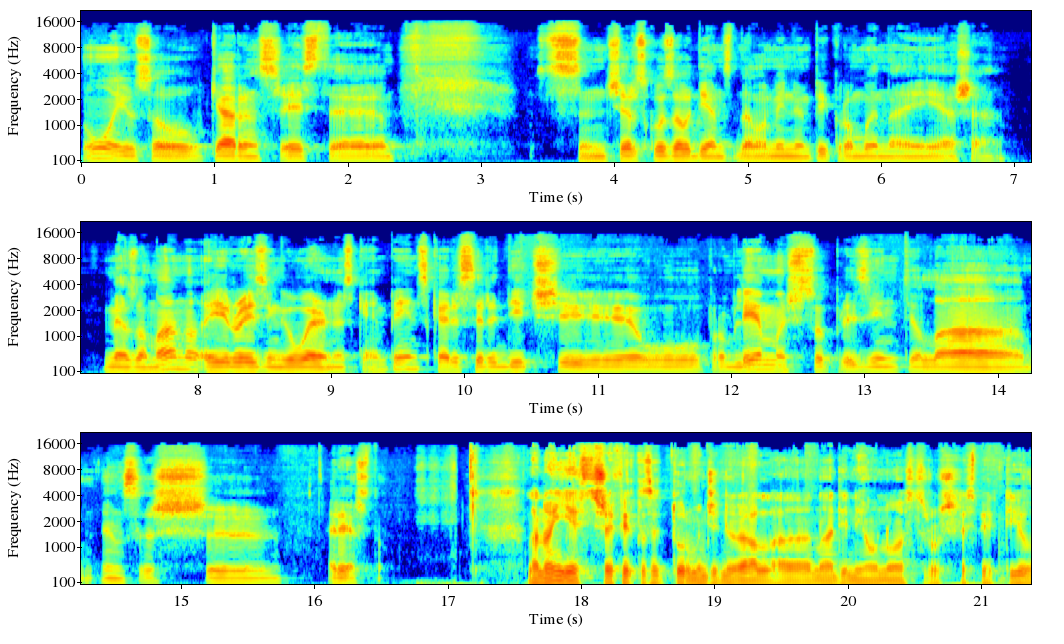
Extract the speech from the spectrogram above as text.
uiul sau chiar însă este să-mi cer scuze audiență, dar la mine un pic română e așa, Mezomano e Raising Awareness Campaigns care să ridice o problemă și să o prezinte la însăși restul. La noi este și efectul ăsta de turmă în general în ADN-ul nostru și respectiv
